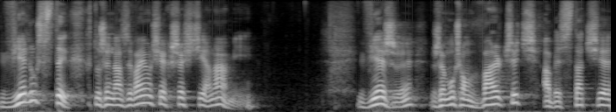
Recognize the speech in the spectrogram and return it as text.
Wielu z tych, którzy nazywają się chrześcijanami, wierzy, że muszą walczyć, aby stać się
